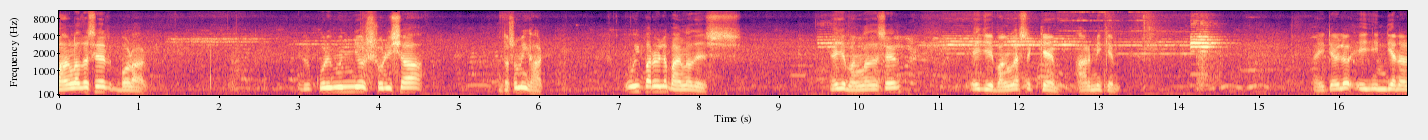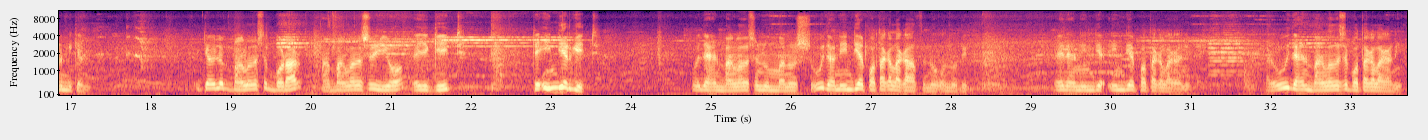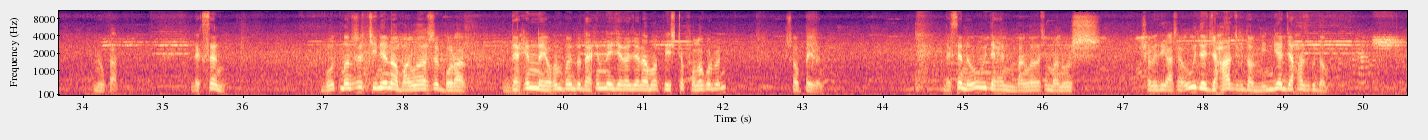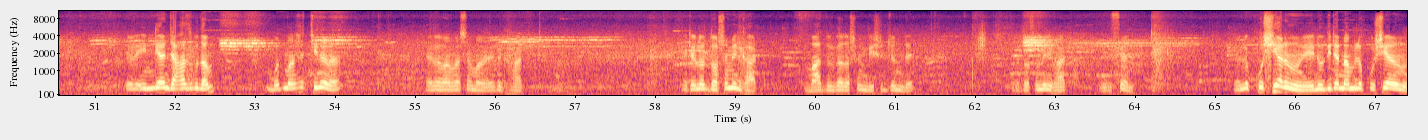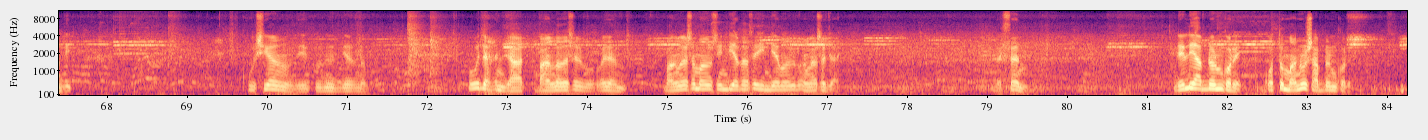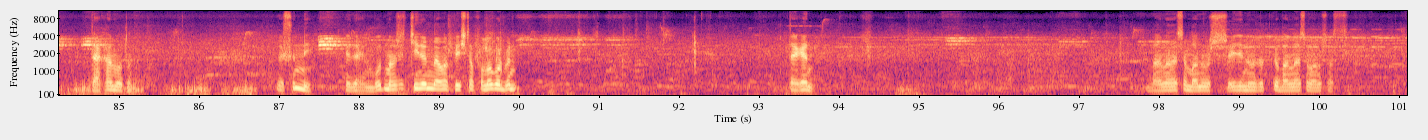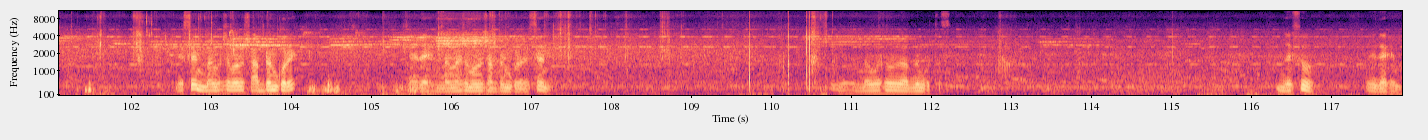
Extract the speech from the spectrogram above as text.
বাংলাদেশের বর্ডার, করিমগঞ্জ সরিষা দশমী ঘাট ওই পার হইল বাংলাদেশ। এই যে বাংলাদেশের, এই যে বাংলাদেশের ক্যাম্প, আর্মি ক্যাম্প। এইটা হলো এই ইন্ডিয়ান আর্মি ক্যাম্প। এটা হলো বাংলাদেশের বর্ডার আর বাংলাদেশের ইয়ো, এই যে গেট, এটা ইন্ডিয়ার গেট। ওই দেখেন বাংলাদেশের মানুষ, ওই দেখেন ইন্ডিয়ার পতাকা লাগা আছে নদীর এই দেখেন ইন্ডিয়া, ইন্ডিয়ার পতাকা লাগানি। আর ওই দেখেন বাংলাদেশের পতাকা লাগানি, নৌকা। দেখছেন? বহুত মানুষের চিনে না বাংলাদেশের বর্ডার দেখেন নাই, এখন পর্যন্ত দেখেন নাই যারা যারা আমার পেজটা ফলো করবেন, সব পাইবেন। দেখছেন? ওই দেখেন বাংলাদেশের মানুষ, সব এদিকে আসে। ওই যে জাহাজ গুদাম, ইন্ডিয়ান জাহাজ গুদাম। ইন্ডিয়ান জাহাজ গুদাম, বহুত মানুষের চিনে না এটা বাংলাদেশের ঘাট। এটা হলো দশমীর ঘাট। মা দুর্গা দশমী বিসর্জন দেয়। এটা দশমীর ঘাট দেখছেন এটা হলো কুশিয়ারা নদী, এই নদীটার নাম হলো কুশিয়ারা নদী। কুশিয়ারা নদী নদীর নাম। ওই দেখেন ঘাট, বাংলাদেশের ওই দেখেন, বাংলাদেশের মানুষ ইন্ডিয়াতে আছে, ইন্ডিয়ার মানুষ বাংলাদেশে যায়। দেখছেন? ডেলি আপ ডাউন করে, কত মানুষ আপ ডাউন করে, দেখার মতন। দেখছেন নি? এই দেখেন, বহুত মানুষের চিনেন না, আমার পেজটা ফলো করবেন। দেখেন। বাংলাদেশের মানুষ, এই যে নজর করে বাংলাদেশের মানুষ আসছে। দেখছেন? বাংলাদেশের মানুষ আপ ডাউন করে। দেখেন, বাংলাদেশের মানুষ আপ ডাউন করে, দেখছেন? বাংলাদেশের মানুষ আপ ডাউন করতেছে। দেখছ? এই দেখেন।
